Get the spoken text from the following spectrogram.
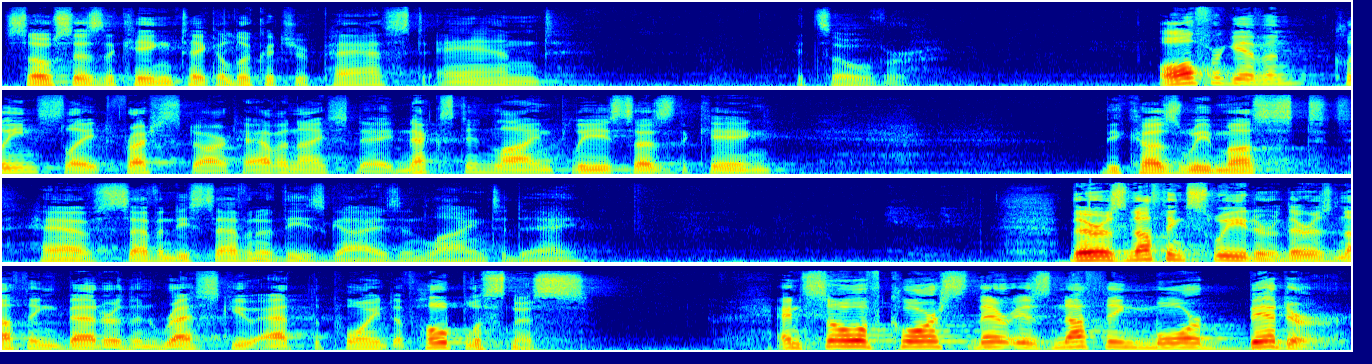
So says the king, take a look at your past, and it's over. All forgiven, clean slate, fresh start. Have a nice day. Next in line, please, says the king, because we must have 77 of these guys in line today. There is nothing sweeter, there is nothing better than rescue at the point of hopelessness. And so, of course, there is nothing more bitter.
